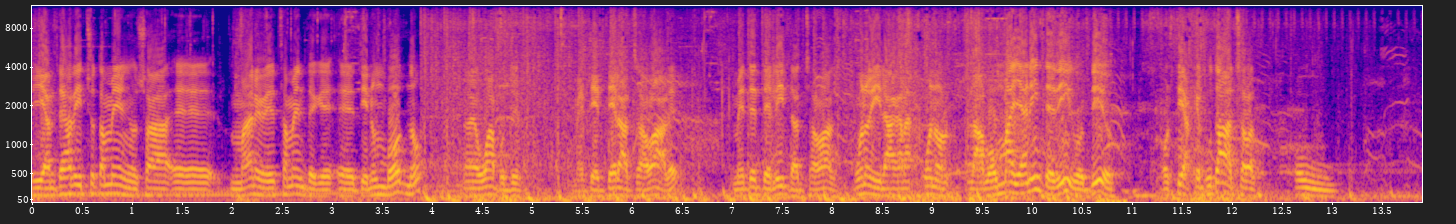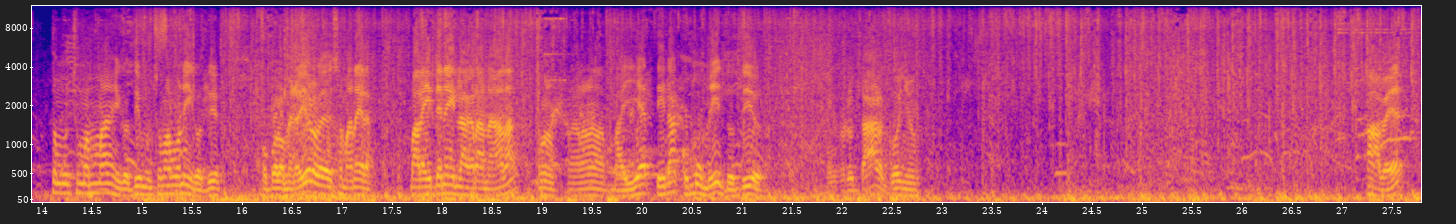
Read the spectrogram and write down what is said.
y antes ha dicho también, o sea, eh, Mario directamente que eh, tiene un bot, ¿no? Eh, guapo, tío. Métetela, chaval, eh Métetelita, chaval. Bueno, y la Bueno, la bomba ya ni te digo, tío. Hostia, qué putada, chaval. Uh. Esto es mucho más mágico, tío Mucho más bonito, tío. O por lo menos yo lo veo de esa manera. Vale, ahí tenéis la granada. Bueno, la granada. Vaya tela como meto, tío. Es brutal, coño. A ver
